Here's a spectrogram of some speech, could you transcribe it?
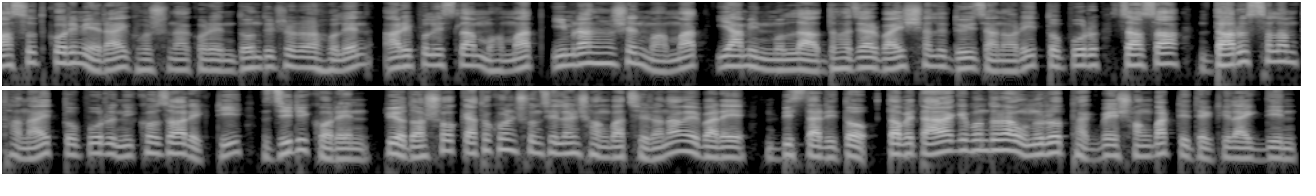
মাসুদ করিমে রায় ঘোষণা করেন। দণ্ডিতরা হলেন আরিফুল ইসলাম মোহাম্মদ, ইমরান হোসেন মোহাম্মদ, ইয়ামিন মোল্লা। দু হাজার বাইশ সালে দুই জানুয়ারি তপুর চাচা দারুসালাম থানায় তপুর নিখোঁজ হওয়ার একটি জিডি করেন। প্রিয় দর্শক, এতক্ষণ শুনছিলেন সংবাদ শিরোনাম এবারে বিস্তারিত। তবে তার আগে বন্ধুরা অনুরোধ থাকবে সংবাদটিতে একটি লাইক দিন।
